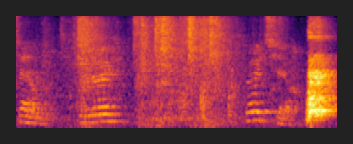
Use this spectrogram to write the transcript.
Settle. Good. Good. Chill.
